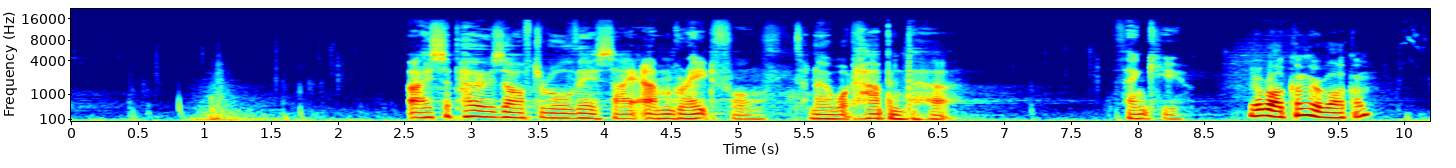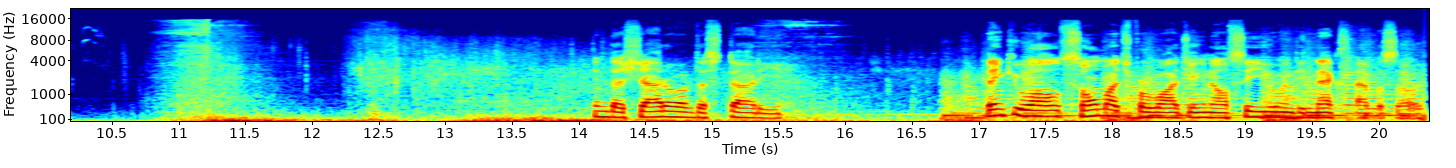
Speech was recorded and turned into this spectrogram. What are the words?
I suppose after all this, I am grateful to know what happened to her. Thank you. You're welcome, you're welcome. In the shadow of the study. Thank you all so much for watching and I'll see you in the next episode.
